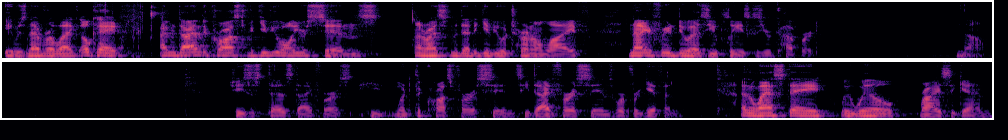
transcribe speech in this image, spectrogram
He was never like, okay, I'm dying on the cross to forgive you all your sins. I rise from the dead to give you eternal life. Now you're free to do as you please because you're covered. No. Jesus does die for us. He went to the cross for our sins. He died for our sins. We're forgiven. And the last day, we will rise again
